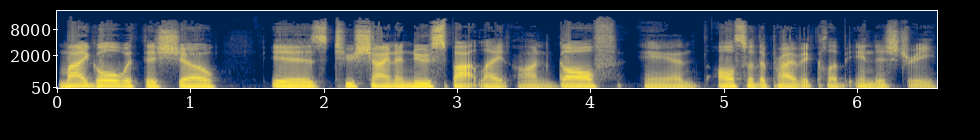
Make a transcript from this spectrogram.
my goal with this show is to shine a new spotlight on golf and also the private club industry.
